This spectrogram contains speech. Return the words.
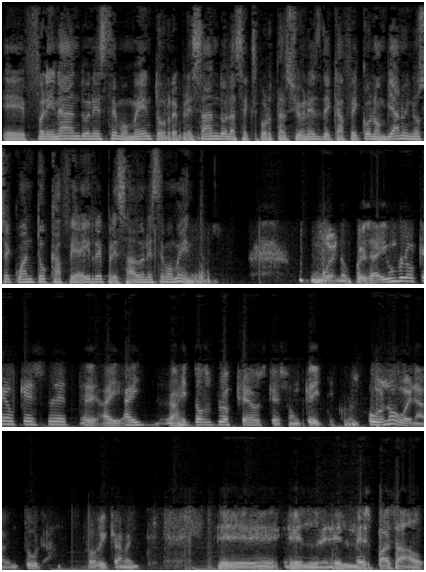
eh, frenando en este momento, represando las exportaciones de café colombiano? Y no sé cuánto café hay represado en este momento. Bueno, pues hay un bloqueo que es, eh, hay, hay, hay dos bloqueos que son críticos. Uno, Buenaventura, lógicamente. Eh, el, el, mes pasado,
